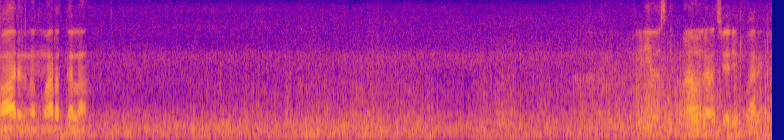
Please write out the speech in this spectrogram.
பாருங்க நம்ம மரத்தெல்லாம். வீடியோ ஸ்கிப் பண்ணாம கடைசி வரையும் பாருங்க.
